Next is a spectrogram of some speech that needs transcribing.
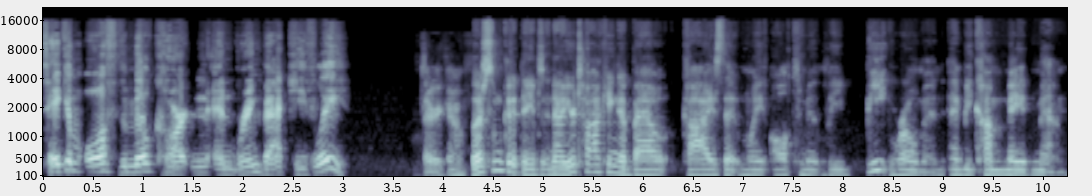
Take him off the milk carton and bring back Keith Lee. There you go. There's some good names. And now you're talking about guys that might ultimately beat Roman and become made men.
